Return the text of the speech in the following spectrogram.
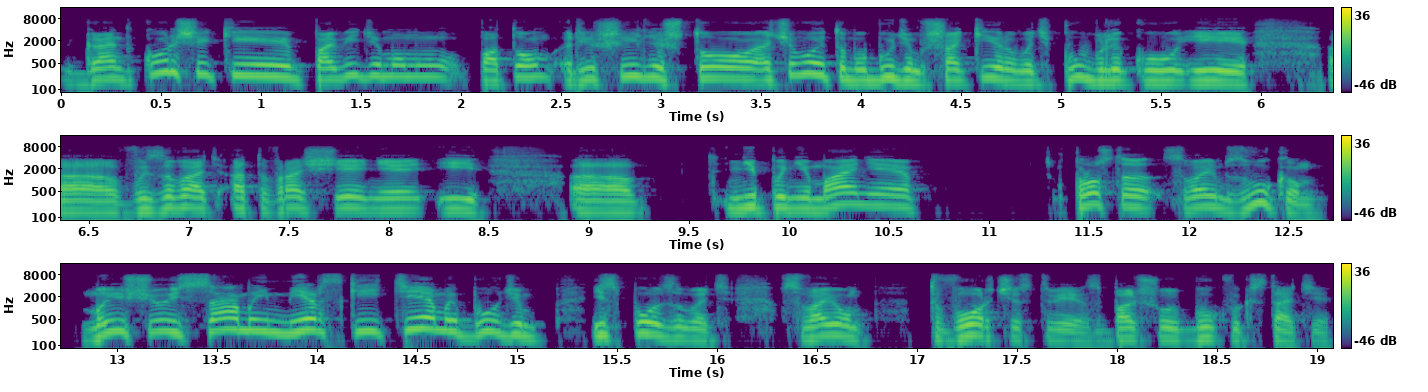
грандкорщики, по-видимому, потом решили, что а чего это мы будем шокировать публику и э, вызывать отвращение и э, непонимание просто своим звуком. Мы еще и самые мерзкие темы будем использовать в своем творчестве, с большой буквы, кстати.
